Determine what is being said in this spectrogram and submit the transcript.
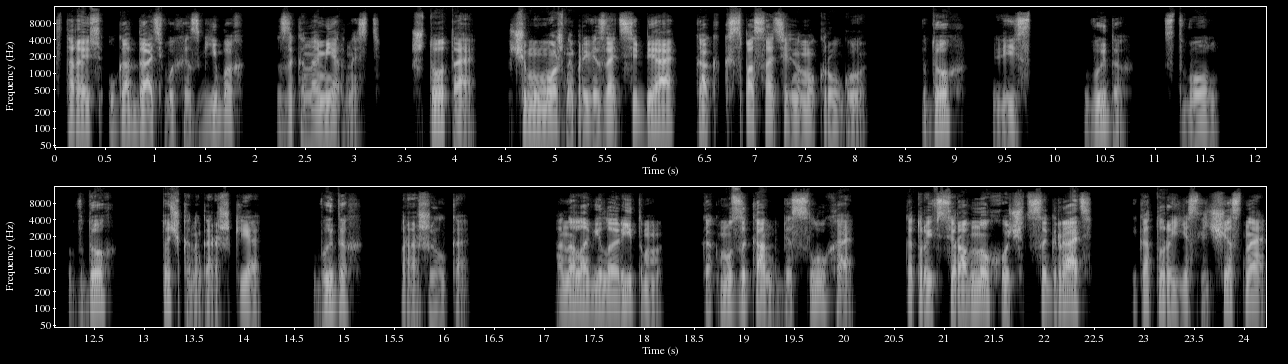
стараясь угадать в их изгибах закономерность, что-то, к чему можно привязать себя, как к спасательному кругу. Вдох, лист, выдох, ствол, вдох, точка на горшке, выдох, прожилка. Она ловила ритм, как музыкант без слуха, который все равно хочет сыграть и который, если честно,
